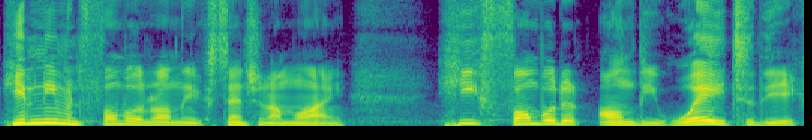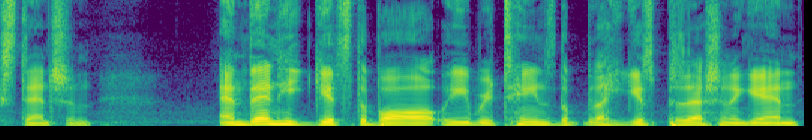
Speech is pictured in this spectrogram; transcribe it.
He didn't even fumble it on the extension. I'm lying. He fumbled it on the way to the extension, and then he gets the ball. He retains the like he gets possession again,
